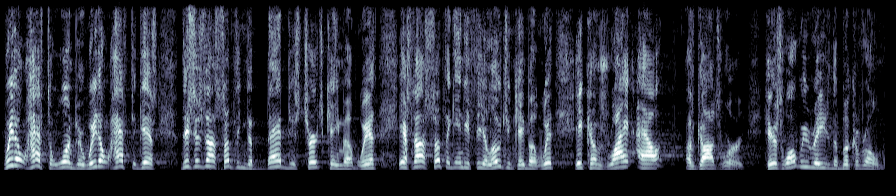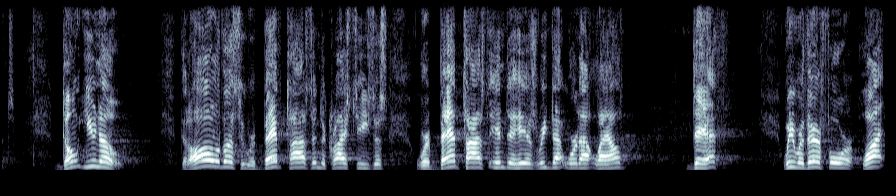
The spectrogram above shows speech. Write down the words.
We don't have to wonder. We don't have to guess. This is not something the Baptist church came up with. It's not something any theologian came up with. It comes right out of God's Word. Here's what we read in the book of Romans Don't you know that all of us who were baptized into Christ Jesus were baptized into his, read that word out loud, death. We were therefore what?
